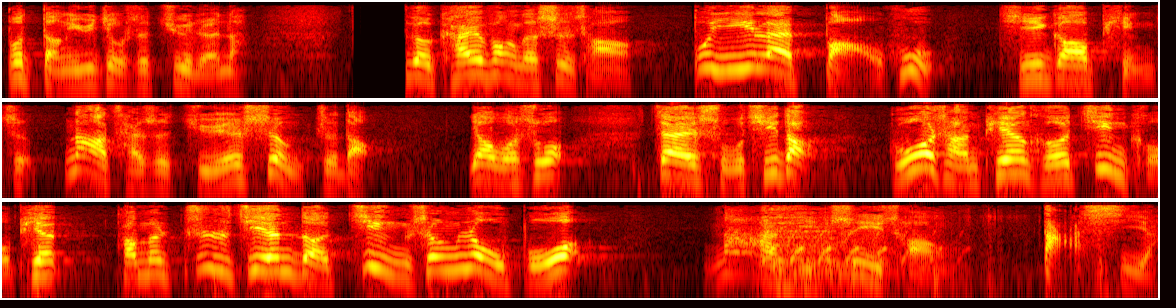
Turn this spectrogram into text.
不等于就是巨人呐！一个开放的市场不依赖保护，提高品质，那才是决胜之道。要我说，在暑期档，国产片和进口片他们之间的竞争肉搏，那也是一场大戏呀。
